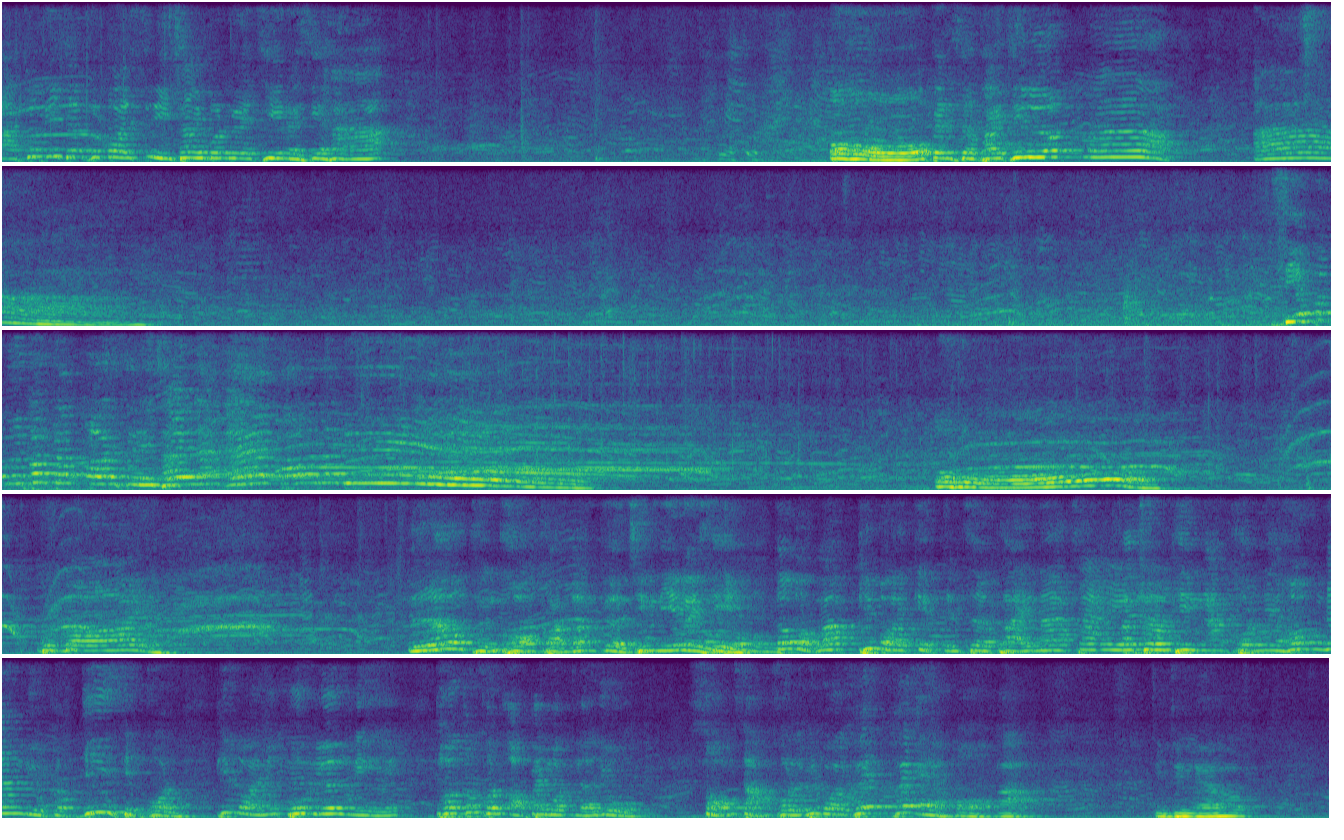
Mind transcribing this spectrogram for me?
อ่าช่วงนี้เชิญคุณบอยสิริชัยบนเวทีหน่อยสิฮะ โอ้โห เป็นเซอร์ไพรส์ที่เลิศมากอ่าเสียงปรบมือต้อนรับบอยสิริชัยและแอ ของขวัญวันเกิดชิ้นนี้เลยสิ โอ้โหต้องบอกว่าพี่บอยเก็บเป็นเซอร์ไพรส์มากใช่ประชุมทีมงานคนในห้องนั่งอยู่เกับ 20 คน พี่บอยไม่พูดเรื่องนี้พอทุกคนออกไปหมดเหลืออยู่สองสามคนแล้วพี่บอยค่อยค่อยแอบบอกอะ จริงๆแล้ว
